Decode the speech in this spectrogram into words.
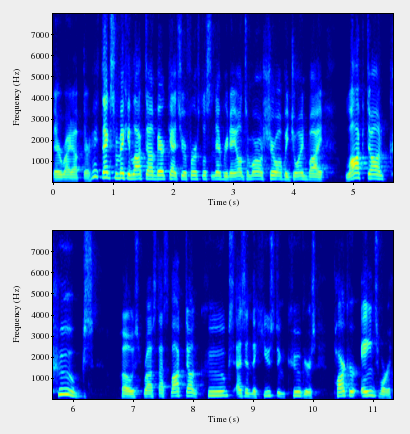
they're right up there. Hey, thanks for making Locked On Bearcats your first listen every day. On tomorrow's show, I'll be joined by Locked On Cougs host, Russ. That's Locked On Cougs, as in the Houston Cougars. Parker Ainsworth.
